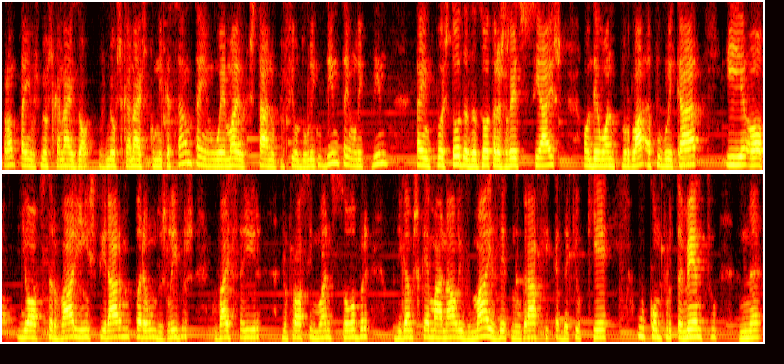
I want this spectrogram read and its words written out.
pronto, tenho os meus canais, os meus canais de comunicação, tenho o e-mail que está no perfil do LinkedIn, tenho o LinkedIn, tem depois todas as outras redes sociais onde eu ando por lá a publicar e a, e a observar e inspirar-me para um dos livros que vai sair no próximo ano sobre, digamos que é uma análise mais etnográfica daquilo que é o comportamento na,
